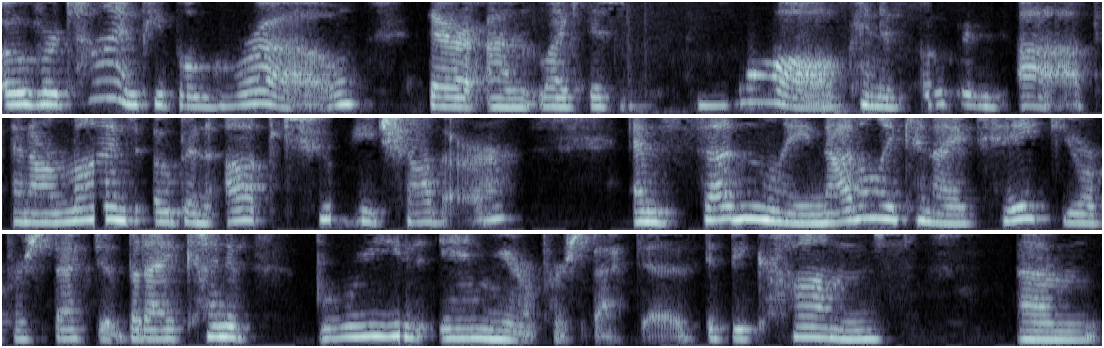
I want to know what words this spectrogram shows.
over time, people grow. They're um, like this wall kind of opens up, and our minds open up to each other. And suddenly, not only can I take your perspective, but I kind of breathe in your perspective. It becomes, um,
